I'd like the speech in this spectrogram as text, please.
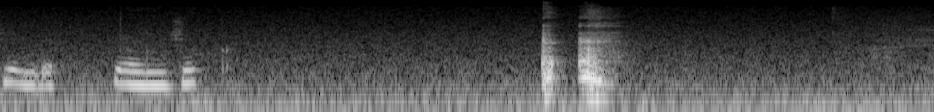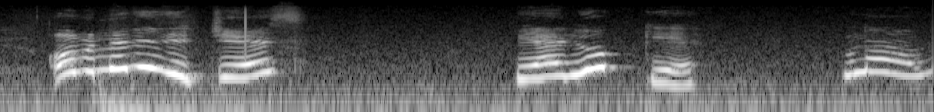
şimdi. Yenecek. Oğlum nereye gideceğiz? Bir yer yok ki. Bu ne abi?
